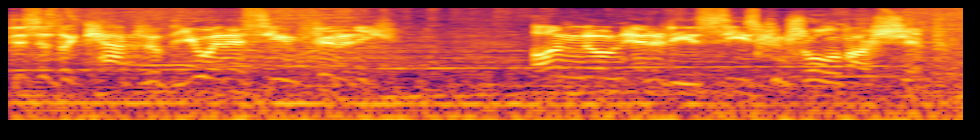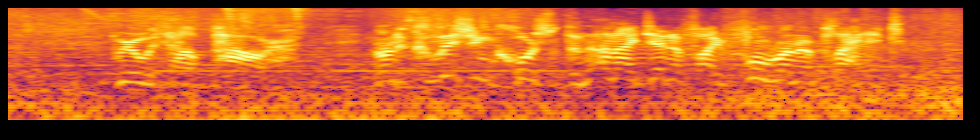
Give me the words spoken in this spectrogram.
This is the captain of the UNSC Infinity. Unknown entity has seized control of our ship. We're without power. We're on a collision course with an unidentified Forerunner planet.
